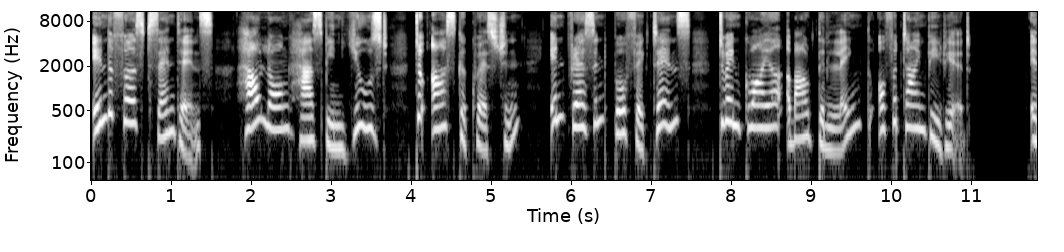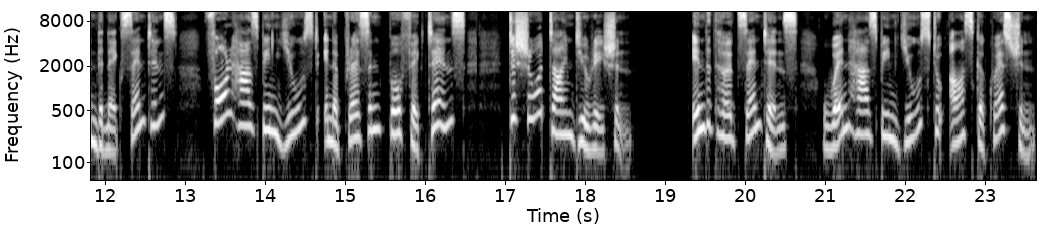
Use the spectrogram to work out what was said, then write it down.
In the first sentence, how long has been used to ask a question in present perfect tense to inquire about the length of a time period. In the next sentence, for has been used in a present perfect tense to show a time duration. In the third sentence, when has been used to ask a question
